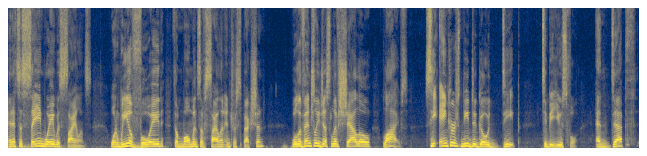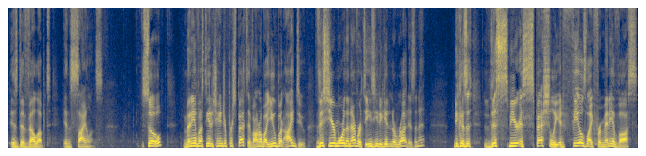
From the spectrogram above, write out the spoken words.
And it's the same way with silence. When we avoid the moments of silent introspection, we'll eventually just live shallow lives. See, anchors need to go deep to be useful, and depth is developed in silence. So, many of us need a change of perspective. I don't know about you, but I do. This year, more than ever, it's easy to get in a rut, isn't it? Because this year, especially, it feels like for many of us,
